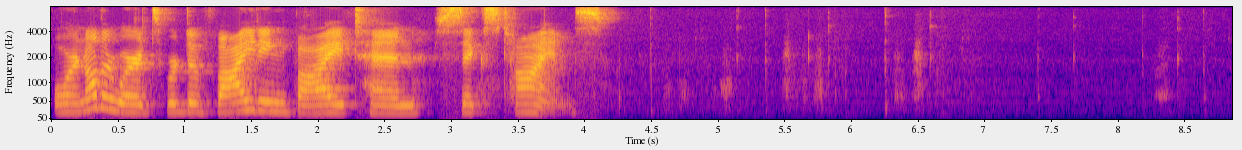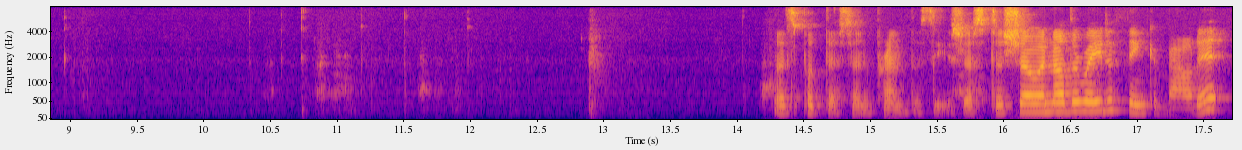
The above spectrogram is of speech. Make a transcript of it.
Or in other words, we're dividing by 10 six times. Let's put this in parentheses just to show another way to think about it.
